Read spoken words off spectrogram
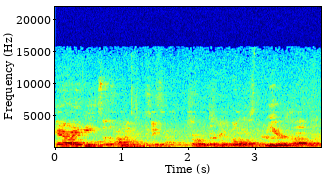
You know what I mean? So the public. So, so, so, the so,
